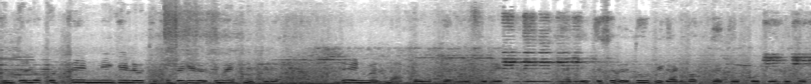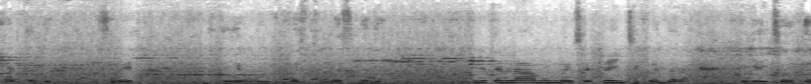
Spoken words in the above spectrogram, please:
पण ते लोक ट्रेनने गेले होते. कुठं गेले होते माहीत नाही फिरत ट्रेनमधनं आता उतरले सगळे. आता इथे सगळे धोबी गाठ बघतात ते फोटो बिटो काढतात ते सगळे. ते येऊन बसतील बसमध्ये. म्हणजे त्यांना मुंबईच्या ट्रेनची पण जरा ते घ्यायचं होतं.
